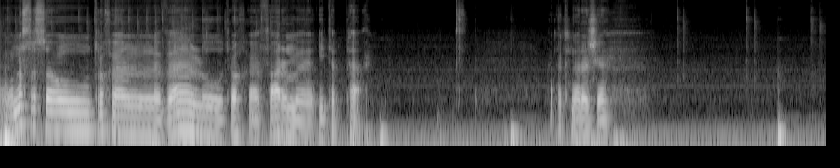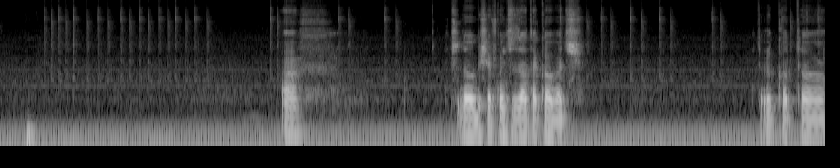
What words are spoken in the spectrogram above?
E, No stracą trochę levelu, trochę farmy itp. Jak na razie Ach. Przydałoby się w końcu zaatakować. Tylko to...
